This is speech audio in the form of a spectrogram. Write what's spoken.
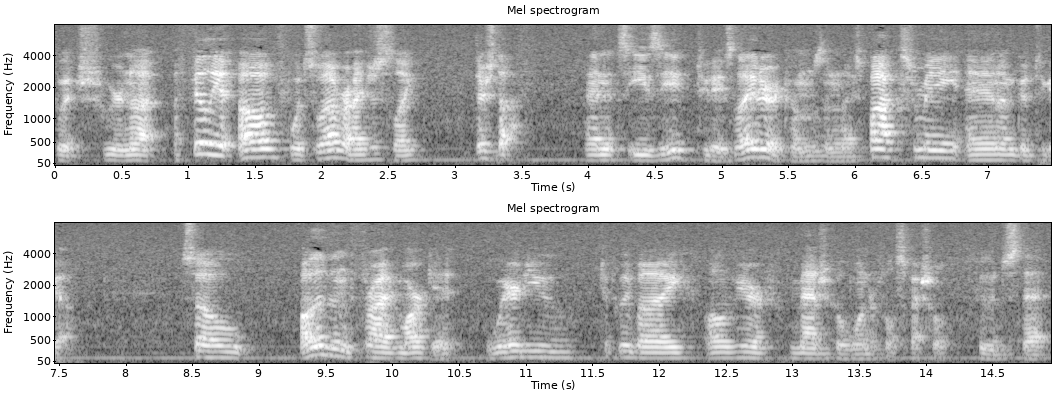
which we're not affiliate of whatsoever. I just like their stuff, and it's easy. Two days later, it comes in a nice box for me, and I'm good to go. So, other than Thrive Market, where do you typically buy all of your magical, wonderful, special foods that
